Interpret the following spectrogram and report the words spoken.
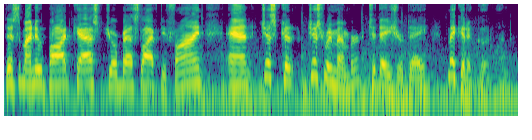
This is my new podcast, Your Best Life Defined, and just just remember, today's your day. Make it a good one.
